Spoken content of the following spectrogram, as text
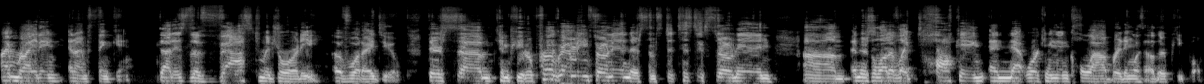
I'm writing, and I'm thinking. That is the vast majority of what I do. There's some computer programming thrown in, there's some statistics thrown in, um, and there's a lot of like talking and networking and collaborating with other people.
